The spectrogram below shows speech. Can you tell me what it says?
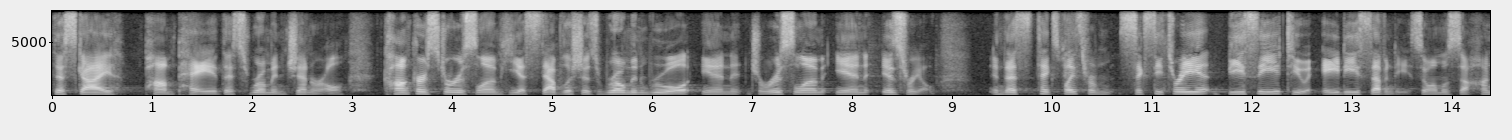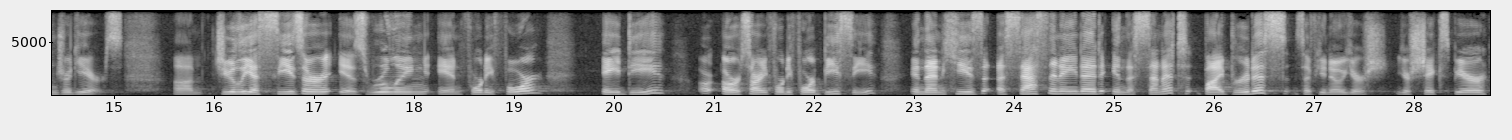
this guy, Pompey, this Roman general, conquers Jerusalem. He establishes Roman rule in Jerusalem, in Israel. And this takes place from 63 BC to AD 70, so almost 100 years. Um, Julius Caesar is ruling in 44 AD, or, or, sorry, 44 BC, and then he's assassinated in the Senate by Brutus. So if you know your, your Shakespeare,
